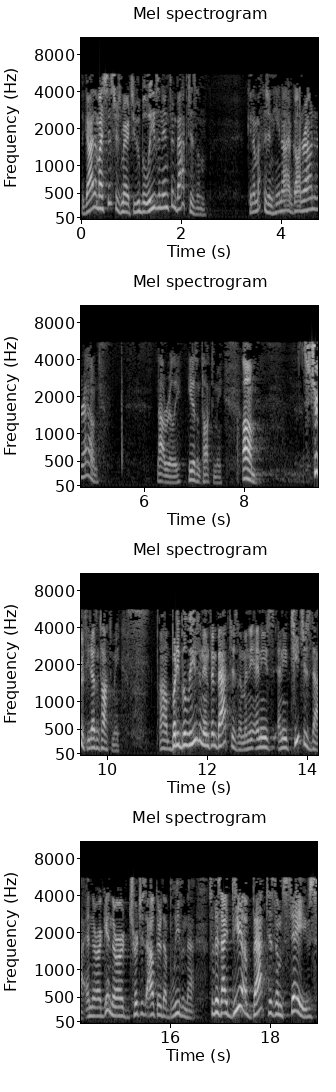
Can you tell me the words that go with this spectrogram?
the guy that my sister's married to, who believes in infant baptism. Can imagine he and I have gone round and round. Not really. He doesn't talk to me. Um, it's truth. He doesn't talk to me. Um, but he believes in infant baptism, and he, and, he's, and he teaches that. And there again, there are churches out there that believe in that. So this idea of baptism saves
